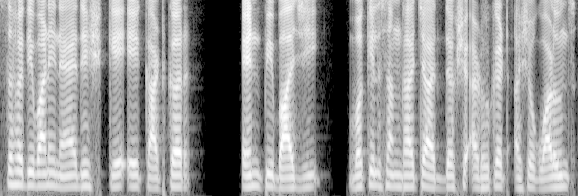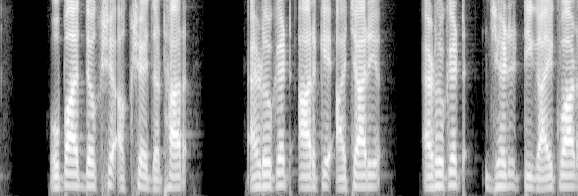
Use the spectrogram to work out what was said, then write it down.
सहदिवाणी न्यायाधीश K A Katkar N P Baji वकील संघाचे अध्यक्ष ॲडव्होकेट अशोक वाळुंज उपाध्यक्ष Akshay Jathar advocate R K Acharya advocate Z T Gaikwad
